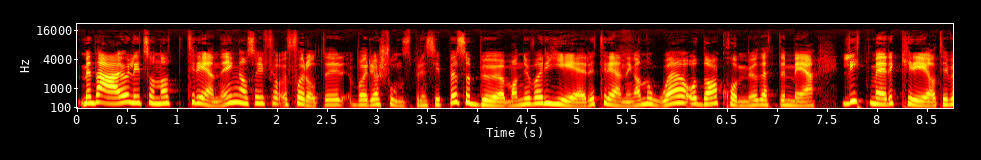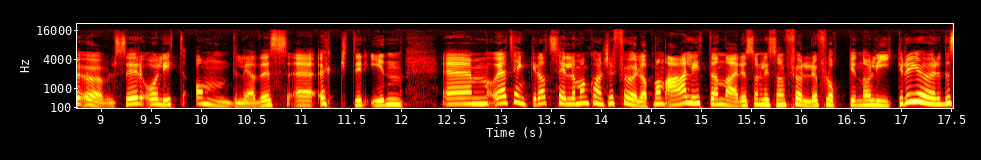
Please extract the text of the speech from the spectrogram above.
men det er jo litt sånn at trening, altså i forhold til variasjonsprinsippet, så bør man jo variere treninga noe. Og da kommer jo dette med litt mer kreative øvelser og litt annerledes uh, økter inn. Um, og jeg tenker at selv om man kanskje føler at man er litt den der som liksom følger flokken og liker å gjøre det,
